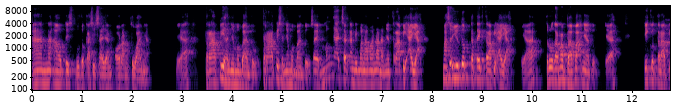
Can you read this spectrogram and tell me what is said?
Anak autis butuh kasih sayang orang tuanya. ya Terapi hanya membantu. Terapi hanya membantu. Saya mengajarkan di mana-mana namanya terapi ayah. Masuk YouTube ketik terapi ayah, ya, terutama bapaknya tuh, ya ikut terapi,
